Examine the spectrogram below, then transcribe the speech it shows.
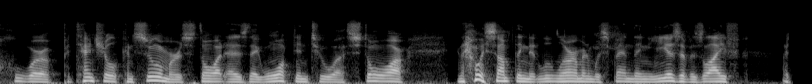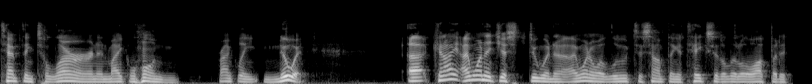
who were potential consumers thought as they walked into a store. And that was something that Lew Lehrman was spending years of his life attempting to learn, and Mike Long frankly knew it. Uh, can I? I want to just do an. Uh, I want to allude to something. It takes it a little off, but it,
